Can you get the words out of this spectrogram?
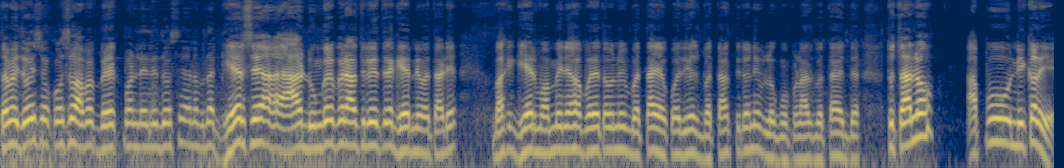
તમે જોઈ શકો છો, આપણે બ્રેક પણ લઈ લીધો છે અને બધા ઘેર છે. આ ડુંગર પર આવતી રીતે ઘેર નહીં બતાડીએ. બાકી ઘેર મમ્મીને બધા તમને બતાવ્યો કોઈ દિવસ બતાવતી રહ્યો નહીં બ્લોગમાં પણ આજ બતાવી દે તો ચાલો, આપું નીકળીએ.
